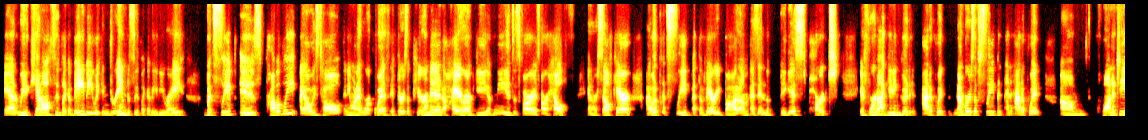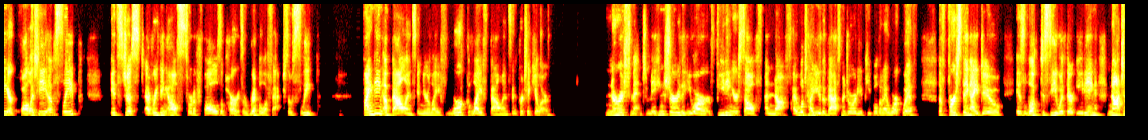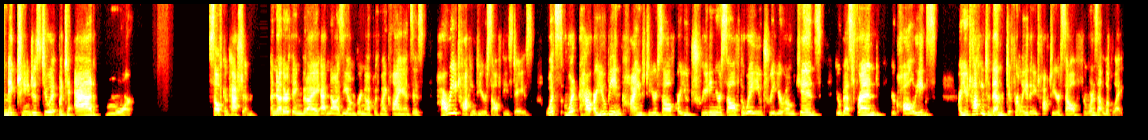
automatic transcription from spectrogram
And we can't all sleep like a baby. We can dream to sleep like a baby, right? But sleep is probably, I always tell anyone I work with, if there's a pyramid, a hierarchy of needs as far as our health and our self care, I would put sleep at the very bottom, as in the biggest part if we're not getting good, adequate numbers of sleep and, and adequate um, quantity or quality of sleep, it's just everything else sort of falls apart. It's a ripple effect. So, sleep, finding a balance in your life, work life balance in particular, nourishment, making sure that you are feeding yourself enough. I will tell you the vast majority of people that I work with, the first thing I do is look to see what they're eating, not to make changes to it, but to add more. Self compassion. Another thing that I at nauseum bring up with my clients is how are you talking to yourself these days? What's what, how are you being kind to yourself? Are you treating yourself the way you treat your own kids, your best friend, your colleagues? Are you talking to them differently than you talk to yourself? And what does that look like?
